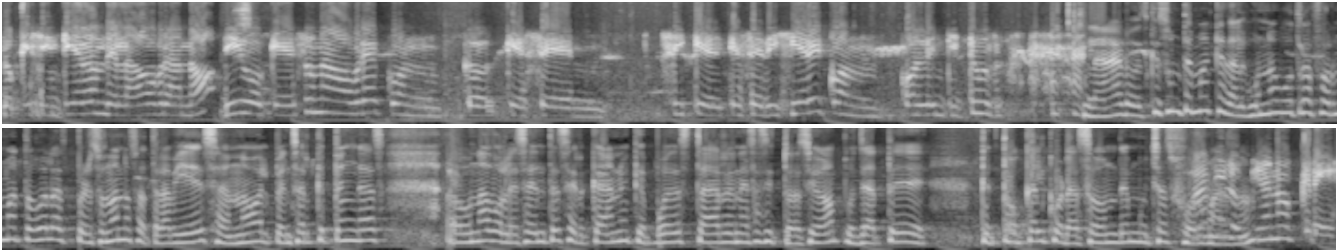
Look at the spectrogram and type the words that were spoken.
lo que sintieron de la obra, ¿no? Digo que es una obra con que se sí, que, que se digiere con, con lentitud. Claro, es que es un tema que de alguna u otra forma todas las personas nos atraviesan, ¿no? El pensar que tengas a un adolescente cercano y que puede estar en esa situación, pues ya te, te toca el corazón de muchas formas. Más de lo que uno cree.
